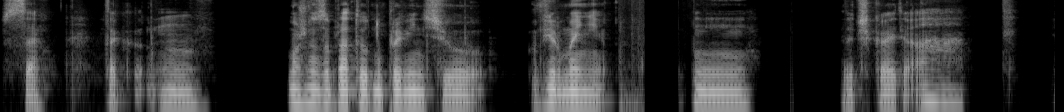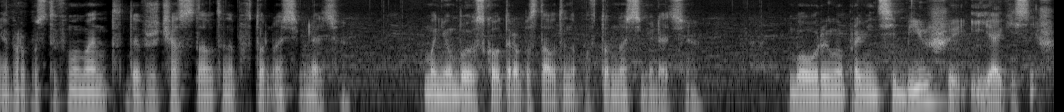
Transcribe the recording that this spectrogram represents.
Все. Так. Можна забрати одну провінцію в Вірменії. Зачекайте. А. Я пропустив момент, де вже час ставити на повторну асиміляцію. Мені обов'язково треба ставити на повторну асиміляцію. Бо у Рима провінції більше і якісніше.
